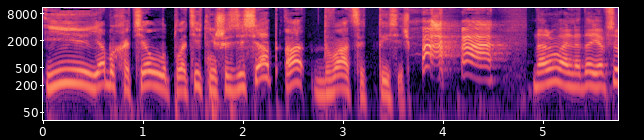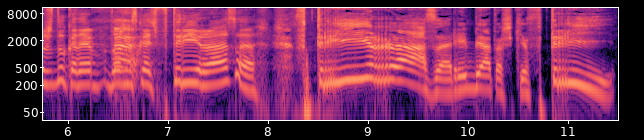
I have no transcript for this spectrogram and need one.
и я бы хотел платить не 60, а 20 тысяч. Нормально, да? Я все жду, когда я должен сказать в три раза. В три раза, ребятушки, в три.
